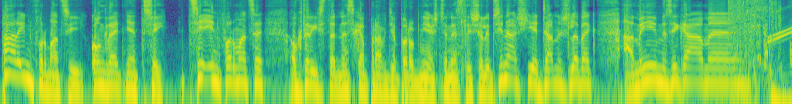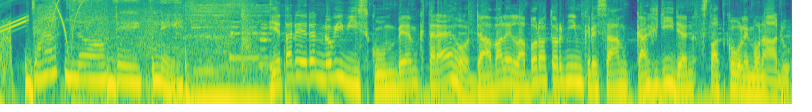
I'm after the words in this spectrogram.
pár informací, konkrétně tři. Tři informace, o kterých jste dneska pravděpodobně ještě neslyšeli. Přináší je Dan Žlebek a my jim říkáme... Danoviny. Je tady jeden nový výzkum, během kterého dávali laboratorním krysám každý den sladkou limonádu.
